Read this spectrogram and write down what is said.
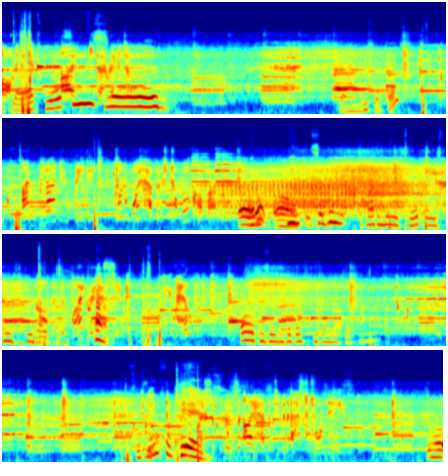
Arctic. that's what I'm she director. said. Can you Rockhopper? Oh, I don't- uh, oh. he- something happened to his ship and his page too hard. the migrator Huh. sink? Will you help? Oh, because there's a whole bunch of people having sex. with him. This game's for I kids. suppose I haven't even asked your name. Well,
